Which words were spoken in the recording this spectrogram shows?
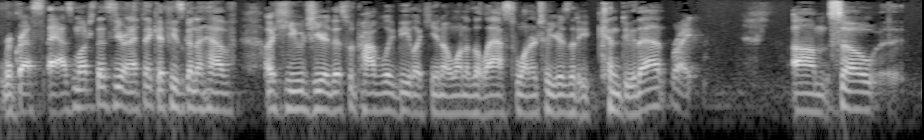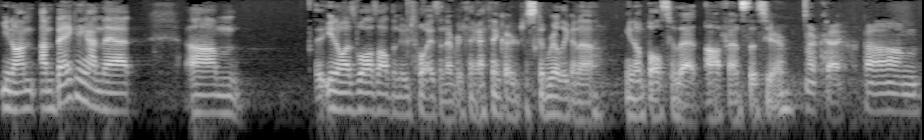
regress as much this year. And I think if he's going to have a huge year, this would probably be like you know one of the last one or two years that he can do that. Right. Um, so, you know, I'm, I'm banking on that. Um, you know, as well as all the new toys and everything, I think are just really going to, you know, bolster that offense this year. Okay. Um,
